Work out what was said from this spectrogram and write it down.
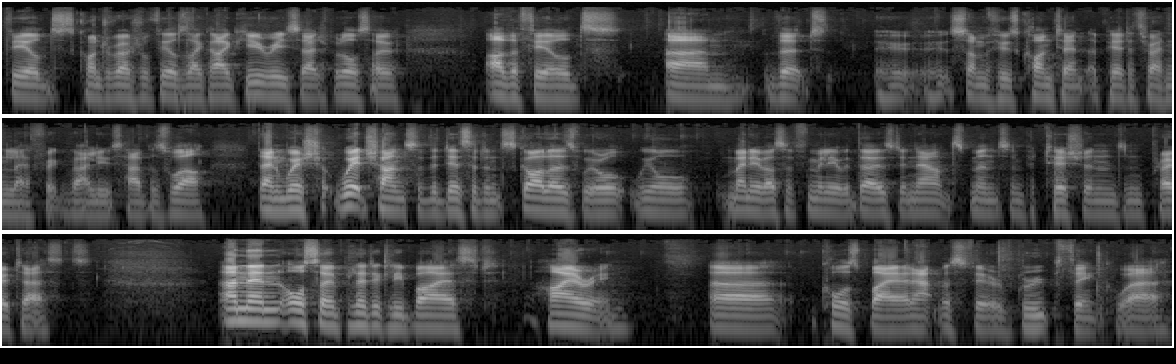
fields, controversial fields like IQ research, but also other fields um, that who, some of whose content appear to threaten left-wing values have as well. Then witch, witch hunts of the dissident scholars. We all, we all, many of us are familiar with those denouncements and petitions and protests. And then also politically biased hiring uh, caused by an atmosphere of groupthink where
